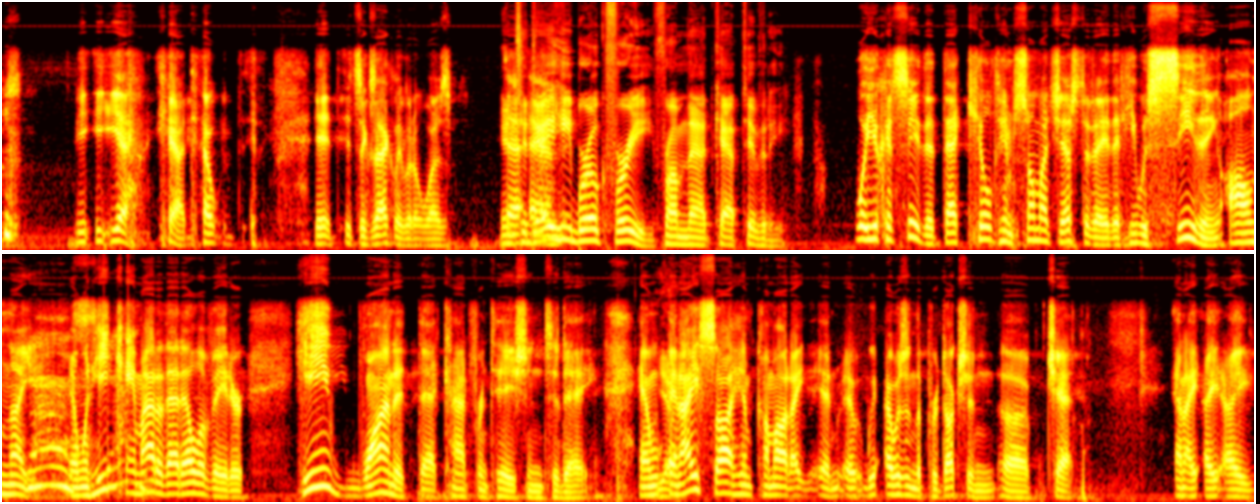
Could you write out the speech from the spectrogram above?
Y- y- Yeah, yeah, that, it, it's exactly what it was. And today and- he broke free from that captivity. Well, you could see that that killed him so much yesterday that he was seething all night. Yes, and when he came out of that elevator, he wanted that confrontation today. And Yeah. and I saw him come out. I and uh, we, I was in the production uh, chat, and I I, I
